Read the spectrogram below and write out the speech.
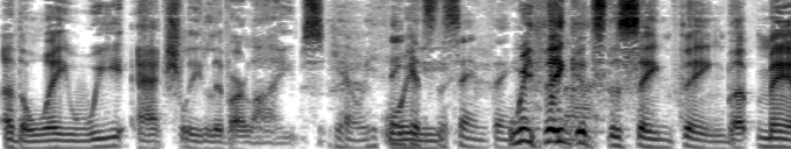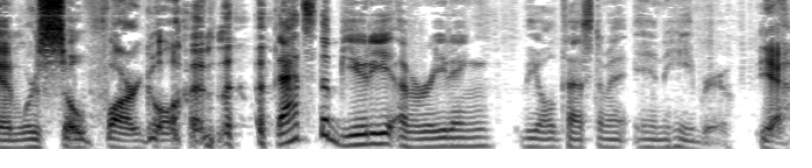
of the way we actually live our lives? Yeah, we think We- it's the same thing. We think not. it's the same thing, but man, we're so far gone. That's the beauty of reading the Old Testament in Hebrew, yeah.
